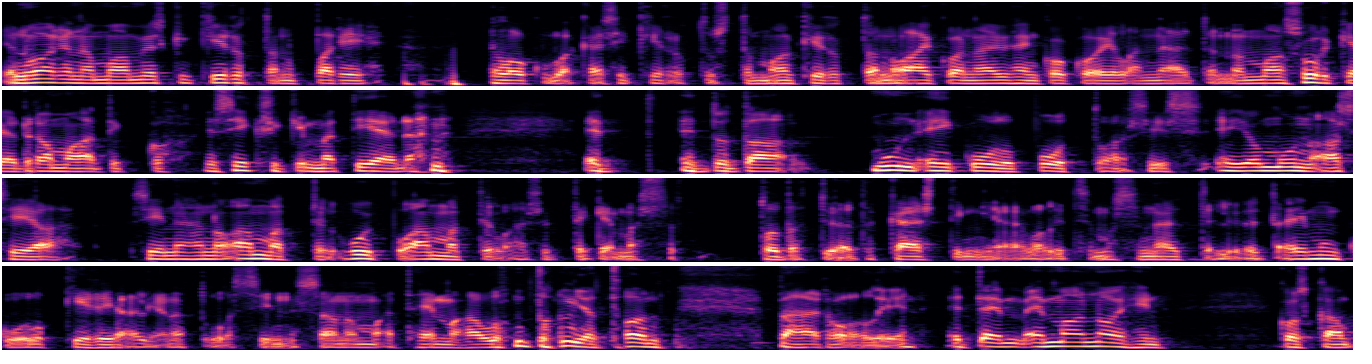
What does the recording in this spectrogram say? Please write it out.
ja nuorena mä oon myöskin kirjoittanut pari elokuvakäsikirjoitusta. Mä oon kirjoittanut aikoinaan yhden koko illan näytelmän. Mä oon surkea dramaatikko ja siksikin mä tiedän, että et tota, mun ei kuulu puuttua. Siis ei ole mun asia. Siinähän on ammatti, huippuammattilaiset tekemässä tuota työtä, castingia ja valitsemassa näyttelijöitä. Ei mun kuulu kirjailijana tulla sinne sanomaan, että hei mä haluan ton ja ton päärooliin. Että en, en mä ole noihin – koskaan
